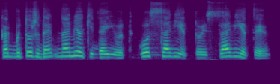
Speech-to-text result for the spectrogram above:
как бы тоже да, намеки дает, госсовет, то есть советы.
